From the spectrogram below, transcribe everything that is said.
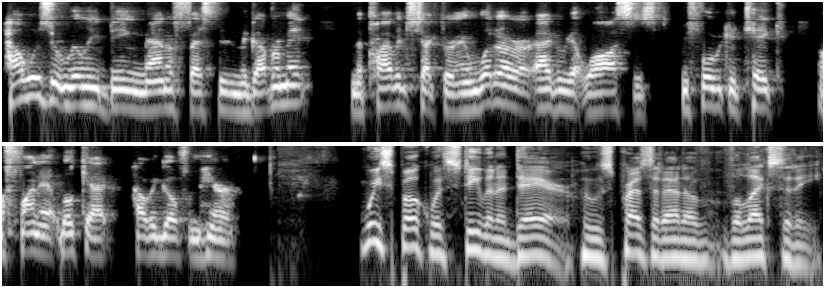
How is it really being manifested in the government, in the private sector, and what are our aggregate losses before we could take a finite look at how we go from here? We spoke with Steven Adair, who's president of Volexity,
